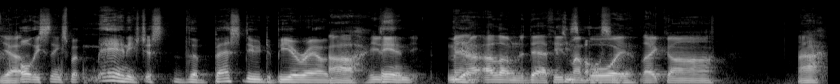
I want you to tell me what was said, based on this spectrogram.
Yep. all these things but man he's just the best dude to be around Ah, he's and man, yeah, I, I love him to death. He's, He's my boy. man. like, uh, ah,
